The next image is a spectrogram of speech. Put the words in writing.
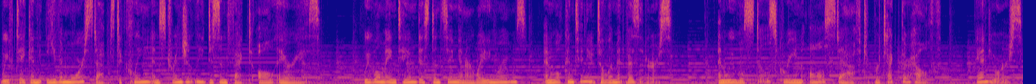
We've taken even more steps to clean and stringently disinfect all areas. We will maintain distancing in our waiting rooms and will continue to limit visitors. And we will still screen all staff to protect their health and yours.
